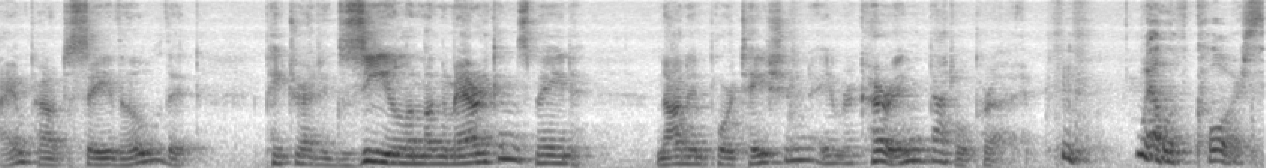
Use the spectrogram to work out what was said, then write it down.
I am proud to say, though, that patriotic zeal among Americans made non importation a recurring battle cry. Well, of course,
